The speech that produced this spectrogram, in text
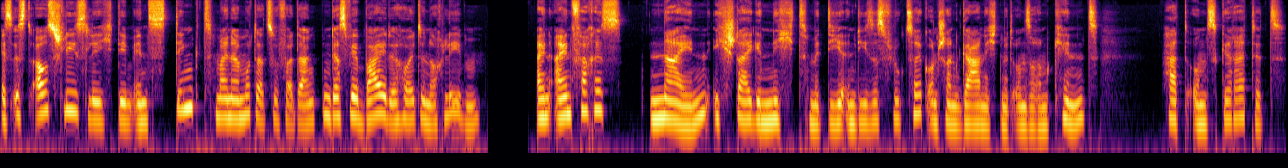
Es ist ausschließlich dem Instinkt meiner Mutter zu verdanken, dass wir beide heute noch leben. Ein einfaches Nein, ich steige nicht mit dir in dieses Flugzeug und schon gar nicht mit unserem Kind hat uns gerettet.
